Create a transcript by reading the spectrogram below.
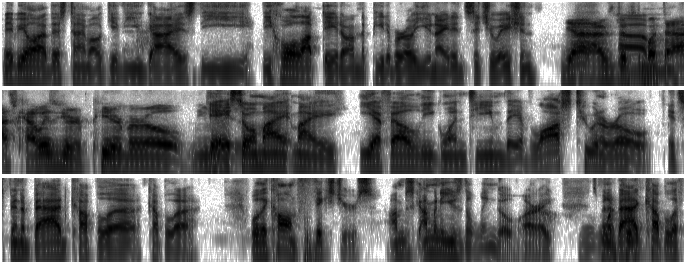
maybe a lot of this time I'll give you guys the the whole update on the Peterborough United situation. Yeah, I was just about to Um, ask, how is your Peterborough? Okay, so my my EFL League One team, they have lost two in a row. It's been a bad couple of couple of well, they call them fixtures. I'm just I'm gonna use the lingo. All right. It's been a bad couple of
